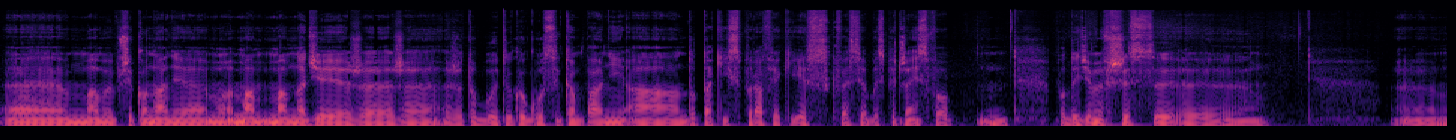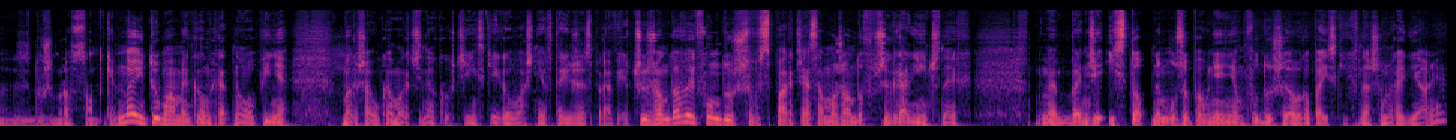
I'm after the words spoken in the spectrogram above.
E, Mamy przekonanie, mam, mam nadzieję, że, że, że to były tylko głosy kampanii, a do takich spraw, jaki jest kwestia bezpieczeństwa, podejdziemy wszyscy e, e, z dużym rozsądkiem. No i tu mamy konkretną opinię marszałka Marcina Kuchcińskiego właśnie w tejże sprawie. Czy Rządowy Fundusz Wsparcia Samorządów Przygranicznych będzie istotnym uzupełnieniem funduszy europejskich w naszym regionie?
